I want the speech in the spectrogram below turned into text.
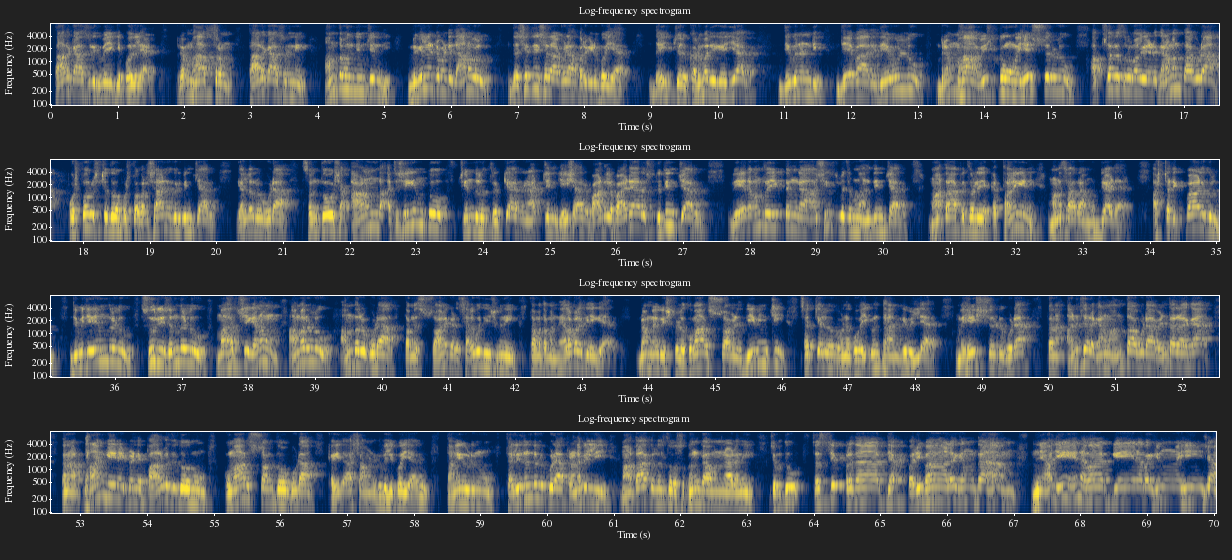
తారకాసుడికి వేయికి పొదిలాడు. బ్రహ్మాస్త్రం తారకాసుడిని అంతమొందించింది. మిగిలినటువంటి దానవులు దశ దిశలా కూడా పరిగిడిపోయారు. దైత్యులు కనుమరుగయ్యారు. దివి నుండి దేవాది దేవుళ్ళు బ్రహ్మ విష్ణు మహేశ్వరులు అప్సరసులు మొదలైన గణమంతా కూడా పుష్పవృష్టితో పుష్ప వర్షాన్ని కురిపించారు. ఎల్లరూ కూడా సంతోష ఆనంద అతిశయంతో చిందులు త్రొక్కారు నాట్యం చేశారు పాటలు పాడారు స్తుతించారు. వేదమంత్రయుక్తంగా ఆశీర్వచమును అందించారు. మాతాపితుల యొక్క తనయుని మనసారా ముద్దాడారు. అష్టదిక్పాలకులు దివిజేంద్రులు సూర్యచంద్రులు మహర్షి గణం అమరులు అందరూ కూడా తమ స్వామి సెలవు తీసుకుని తమ తమ నిలబలకేగారు బ్రహ్మ విష్ణులు కుమారస్వామిని దీవించి సత్యలోకమునకు వైకుంఠానికి వెళ్ళారు. మహేశ్వరుడు కూడా తన అనుచర గణం అంతా కూడా వెంటరాగా తన అర్ధాంగి అయినటువంటి పార్వతితోనూ కుమారస్వామితో కూడా కైలాసామునికి వెళ్ళిపోయారు. తనయుడును తల్లిదండ్రులు కూడా ప్రణమిల్లి మాతాపిల్లలతో సుఖంగా ఉన్నాడని చెబుతూ స్వస్య ప్రదాద్య పరిపాలయంతాం న్యాయేన మార్గేణ మహిం మహిషా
